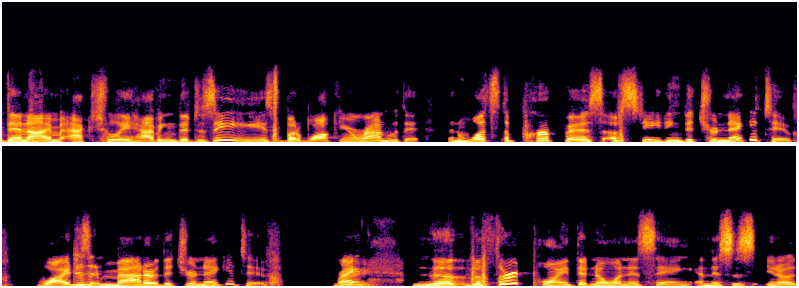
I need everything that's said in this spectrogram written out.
Then Right. I'm actually having the disease, but walking around with it. Then what's the purpose of stating that you're negative? Why does it matter that you're negative? right? the the third point that no one is saying and this is you know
